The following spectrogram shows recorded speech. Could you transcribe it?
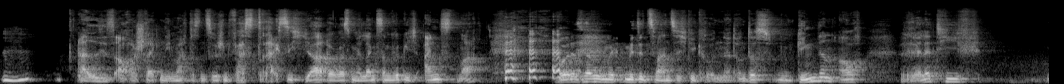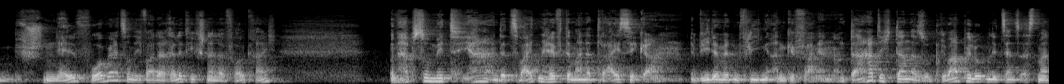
Mhm. Also das ist auch erschreckend, ich mache das inzwischen fast 30 Jahre, was mir langsam wirklich Angst macht. Aber das habe ich mit Mitte 20 gegründet und das ging dann auch relativ schnell vorwärts und ich war da relativ schnell erfolgreich. Und habe somit, ja, in der zweiten Hälfte meiner 30er wieder mit dem Fliegen angefangen. Und da hatte ich dann, also Privatpilotenlizenz erstmal,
